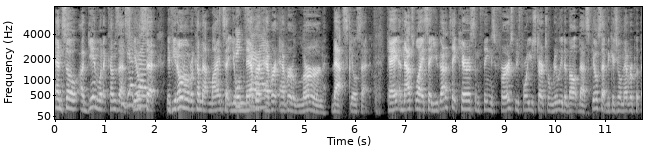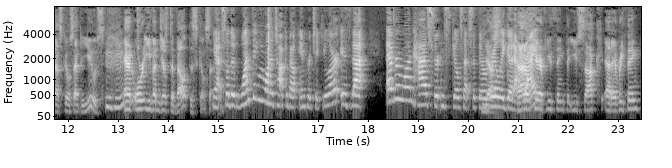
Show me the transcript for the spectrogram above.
And so again, when it comes to that Deborah. skill set, if you don't overcome that mindset, you'll Thanks, never Sarah. ever ever learn that skill set. Okay, and that's why I say you got to take care of some things first before you start to really develop that skill set because you'll never put that skill set to use, Mm-hmm. and or even just develop the skill set. Yeah, so the one thing we want to talk about in particular is that everyone has certain skill sets that they're Yes. really good at, And I don't right? care if you think that you suck at everything,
